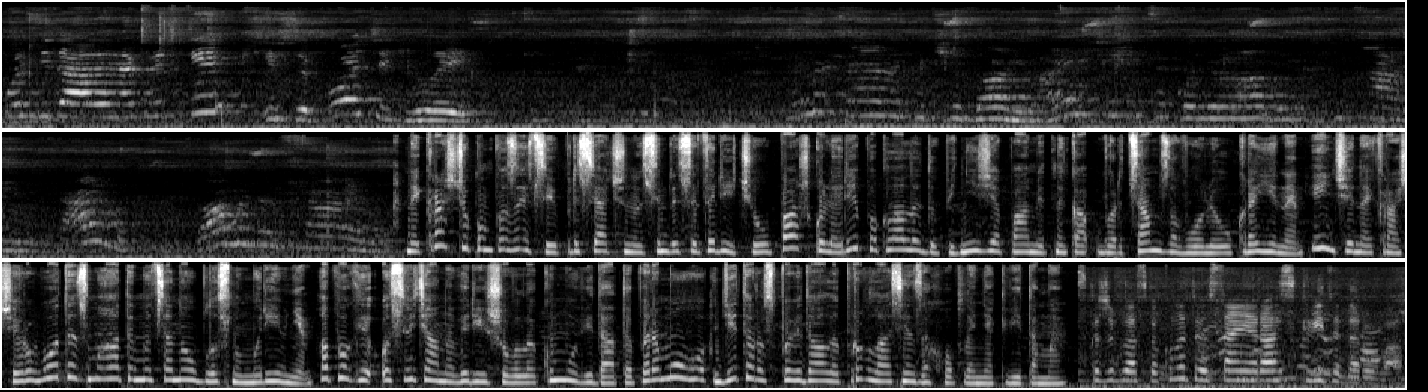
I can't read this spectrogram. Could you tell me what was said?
посідали на квітки і шепочуть в лист. Ми метелики чудові, має світло кольорові, дома не знаємо. Найкращу композицію, присвячену 70-річчю УПА, школярі поклали до підніжжя пам'ятника борцям за волю України. Інші найкращі роботи змагатимуться на обласному рівні. А поки освітяни вирішували, кому віддати перемогу, діти розповідали про власні захоплення квітами. Скажи, будь ласка, коли ти останній раз квіти дарував?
